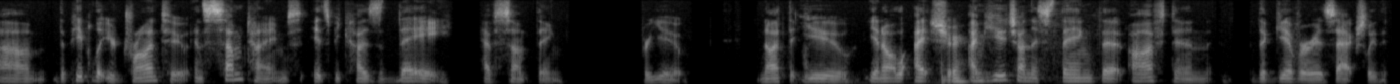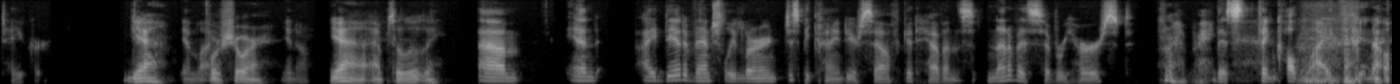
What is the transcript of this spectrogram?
um, the people that you're drawn to and sometimes it's because they have something for you not that you you know i sure. I'm huge on this thing that often the giver is actually the taker yeah in life for sure. you know? Yeah absolutely. Um and i did eventually learn just be kind to yourself good heavens none of us have rehearsed right. this thing called life, you know,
